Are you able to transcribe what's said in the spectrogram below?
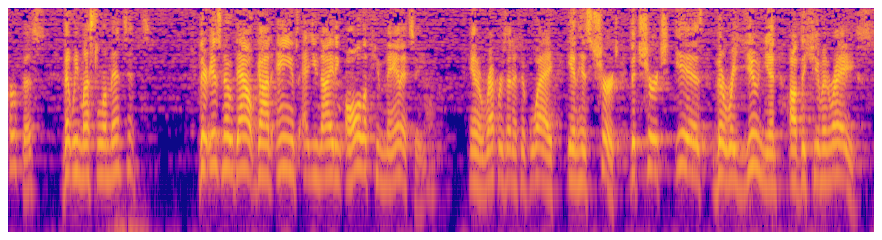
purpose that we must lament it? There is no doubt God aims at uniting all of humanity in a representative way in His church. The church is the reunion of the human race.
